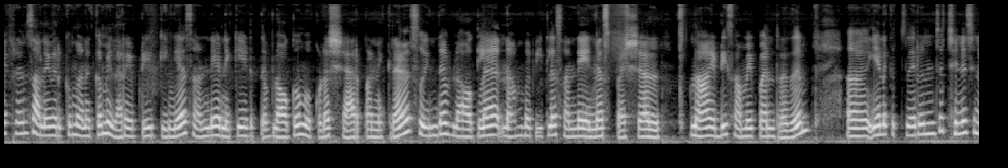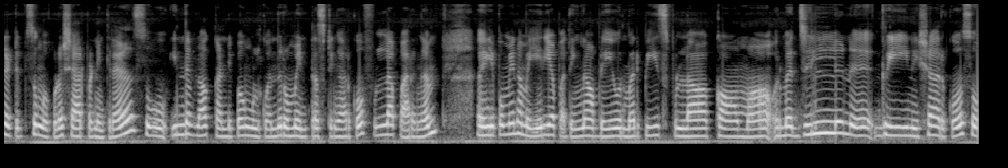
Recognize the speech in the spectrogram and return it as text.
ஹாய் ஃப்ரெண்ட்ஸ் அனைவருக்கும் வணக்கம். எல்லோரும் எப்படி இருக்கீங்க? சண்டே அன்றைக்கி எடுத்த vlog உங்கள் கூட ஷேர் பண்ணிக்கிறேன். ஸோ இந்த vlogல நம்ம வீட்டில் சண்டே என்ன ஸ்பெஷல் நான் எப்படி சமைப்பேன்றது எனக்கு தெரிஞ்ச சின்ன சின்ன டிப்ஸ் உங்கள் கூட ஷேர் பண்ணிக்கிறேன். ஸோ இந்த விளாக் கண்டிப்பாக உங்களுக்கு வந்து ரொம்ப இன்ட்ரெஸ்டிங்காக இருக்கும். ஃபுல்லாக பாருங்கள் எப்போவுமே நம்ம ஏரியா பார்த்திங்கன்னா அப்படியே ஒரு மாதிரி பீஸ்ஃபுல்லாக காமாக ஒரு மாதிரி ஜில்லுன்னு க்ரீனிஷாக இருக்கும். ஸோ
